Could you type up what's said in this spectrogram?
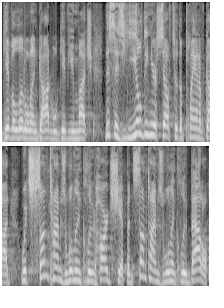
give a little and God will give you much. This is yielding yourself to the plan of God, which sometimes will include hardship and sometimes will include battle.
